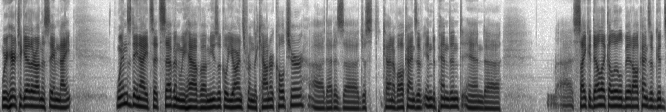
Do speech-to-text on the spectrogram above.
we're here together on the same night. Wednesday nights at 7, we have uh, musical yarns from the counterculture. Uh, that is uh, just kind of all kinds of independent and uh, uh, psychedelic a little bit, all kinds of good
